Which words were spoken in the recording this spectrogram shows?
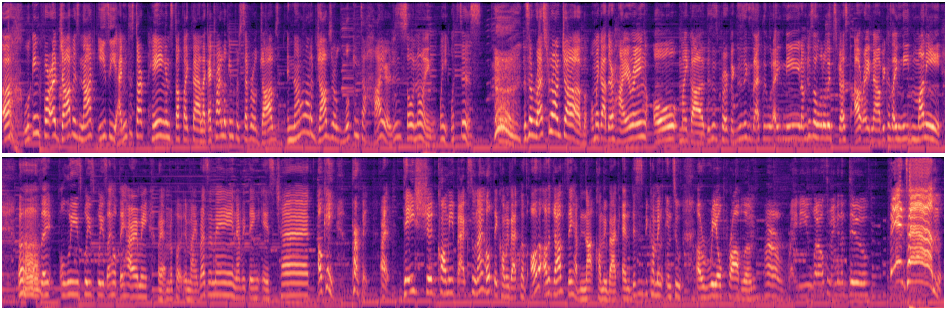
Ugh, looking for a job is not easy. I need to start paying and stuff like that. Like, I tried looking for several jobs, and not a lot of jobs are looking to hire. This is so annoying. Wait, what's this? There's a restaurant job. Oh my god, they're hiring. Oh my god, this is perfect. This is exactly what I need. I'm just a little bit stressed out right now because I need money. Ugh, they please, please, please. I hope they hire me. All right, I'm gonna put in my resume and everything is checked. Okay, perfect. All right, they should call me back soon. I hope they call me back because all the other jobs they have not called me back, and this is becoming into a real problem. Alrighty, what else am I gonna do? Phantom!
